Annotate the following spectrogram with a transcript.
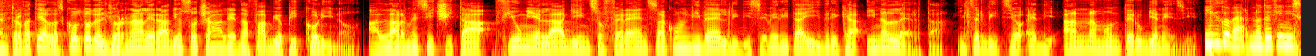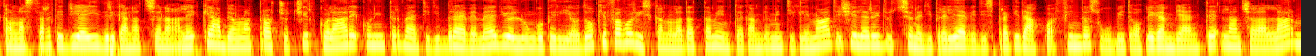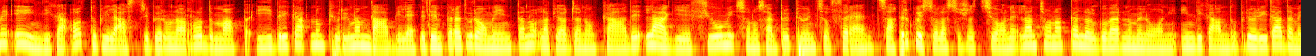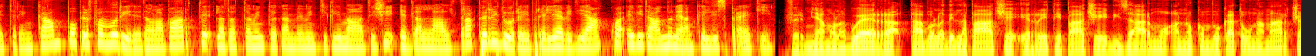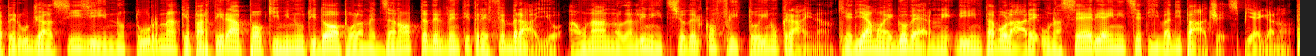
Bentrovati all'ascolto del giornale radio sociale da Fabio Piccolino. Allarme siccità, fiumi e laghi in sofferenza con livelli di severità idrica in allerta. Il servizio è di Anna Monterubianesi. Il governo definisca una strategia idrica nazionale che abbia un approccio circolare con interventi di breve, medio e lungo periodo che favoriscano l'adattamento ai cambiamenti climatici e la riduzione di prelievi e di sprechi d'acqua fin da subito. Legambiente lancia l'allarme e indica otto pilastri per una roadmap idrica non più rimandabile stabile, le temperature aumentano, la pioggia non cade, laghi e fiumi sono sempre più in sofferenza. Per questo l'associazione lancia un appello al governo Meloni, indicando priorità da mettere in campo per favorire da una parte l'adattamento ai cambiamenti climatici e dall'altra per ridurre i prelievi di acqua evitandone anche gli sprechi. Fermiamo la guerra, Tavola della Pace e Rete Pace e Disarmo hanno convocato una marcia Perugia-Assisi in notturna che partirà pochi minuti dopo la mezzanotte del 23 febbraio, a un anno dall'inizio del conflitto in Ucraina. Chiediamo ai governi di intavolare una seria iniziativa di pace, spiegano.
